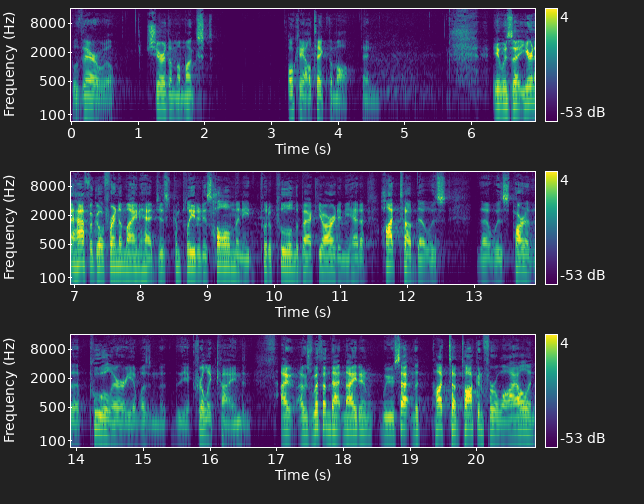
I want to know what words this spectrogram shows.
will there. We'll share them amongst. Okay, I'll take them all. And it was a year and a half ago, a friend of mine had just completed his home and he put a pool in the backyard and he had a hot tub that was, that was part of the pool area. It wasn't the, the acrylic kind. And I, I was with him that night and we were sat in the hot tub talking for a while and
